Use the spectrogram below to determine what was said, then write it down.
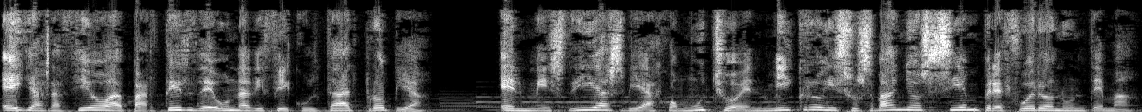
Ella nació a partir de una dificultad propia. En mis días viajo mucho en micro y sus baños siempre fueron un tema.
